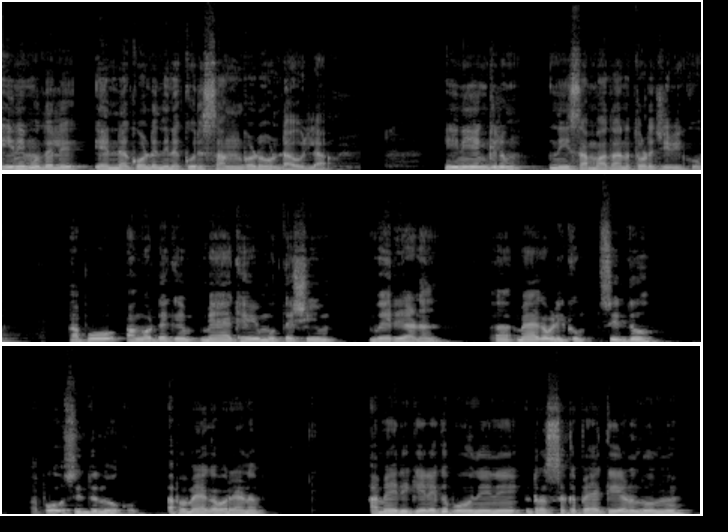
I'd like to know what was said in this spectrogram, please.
ഇനി മുതൽ എന്നെക്കൊണ്ട് നിനക്കൊരു സങ്കടവും ഉണ്ടാവില്ല. ഇനിയെങ്കിലും നീ സമാധാനത്തോടെ ജീവിക്കൂ. അപ്പോൾ അങ്ങോട്ടേക്ക് മേഘയും മുത്തശ്ശിയും വരികയാണ്. മേഘ വിളിക്കും. സിദ്ധു. അപ്പോൾ സിദ്ധു നോക്കും. അപ്പോൾ മേഘ പറയാണ് അമേരിക്കയിലേക്ക് പോകുന്നതിന് ഡ്രസ്സൊക്കെ പാക്ക് ചെയ്യണമെന്ന് തോന്നുന്നു.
